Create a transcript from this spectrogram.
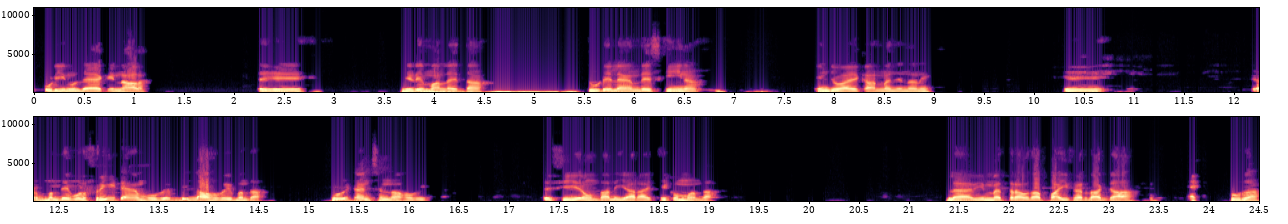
ਕੁੜੀ ਨੂੰ ਲੈ ਕੇ ਨਾਲ। ਤੇ ਜਿਹੜੇ ਮੰਨ ਲਾ ਇਦਾਂ ਝੂੜੇ ਲੈਣ ਦੇ ਸ਼ਕੀਨ ਆ। ਇੰਜੋਏ ਕਰਨਾ ਜਿਨ੍ਹਾਂ ਨੇ। ਤੇ ਯਾਰ ਬੰਦੇ ਕੋਲ ਫ੍ਰੀ ਟਾਈਮ ਹੋਵੇ, ਵਿਹਲਾ ਹੋਵੇ ਬੰਦਾ। ਕੋਈ ਟੈਨਸ਼ਨ ਨਾ ਹੋਵੇ। ਤੇ ਫੇਰ ਹੁੰਦਾ ਨਜ਼ਾਰਾ ਇੱਥੇ ਘੁੰਮਣ ਦਾ। ਲੈ ਵੀ ਮਿੱਤਰਾ ਉਹਦਾ ਪਾਈ ਫਿਰਦਾ ਗਾ ਪੂਰਾ।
